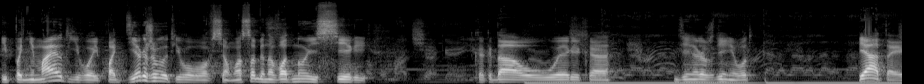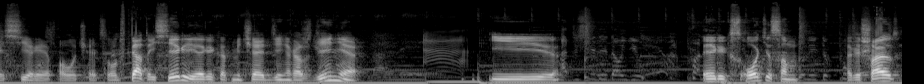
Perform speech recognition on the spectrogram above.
и понимают его, и поддерживают его во всем, особенно в одной из серий, когда у Эрика день рождения, вот пятая серия получается. Вот в пятой серии Эрик отмечает день рождения, и Эрик с Отисом решают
